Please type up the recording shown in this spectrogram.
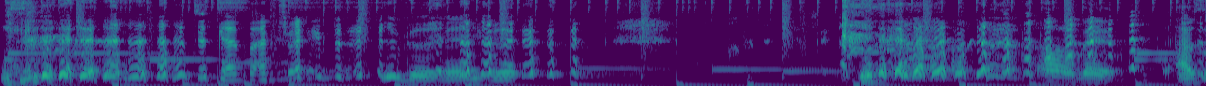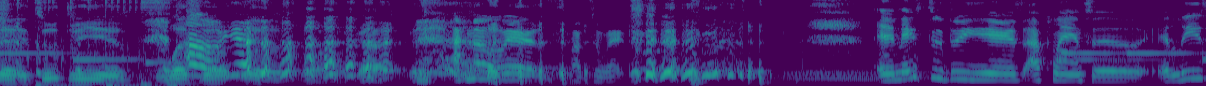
Just got sidetracked. You good, man. You good. oh man. I said in two, three years, what's Oh, your yeah. yeah. Oh my god. I know, man. Talk too much. In the next two, three years, I plan to at least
